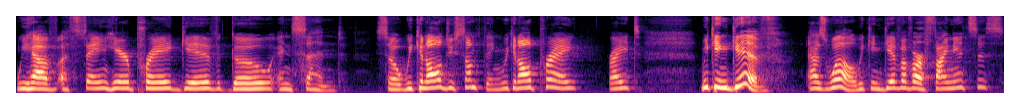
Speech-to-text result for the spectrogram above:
We have a saying here pray, give, go, and send. So we can all do something. We can all pray, right? We can give as well. We can give of our finances,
